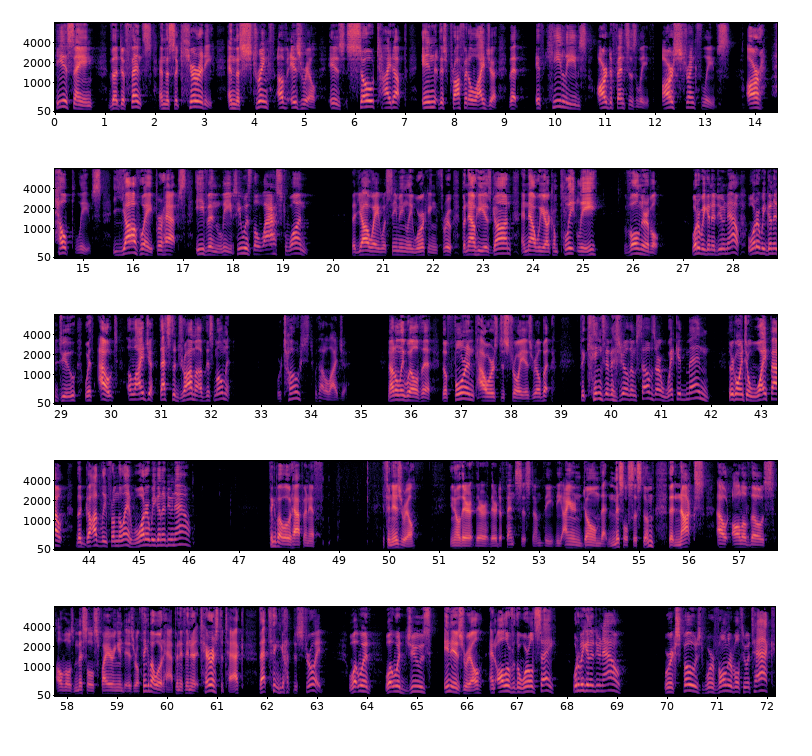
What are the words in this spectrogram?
He is saying, the defense and the security and the strength of Israel is so tied up in this prophet Elijah that if he leaves, our defenses leave, our strength leaves, our help leaves. Yahweh perhaps even leaves. He was the last one that Yahweh was seemingly working through. But now he is gone, and now we are completely vulnerable. What are we going to do now? What are we going to do without Elijah? That's the drama of this moment. We're toast without Elijah. Not only will the, the foreign powers destroy Israel, but the kings of Israel themselves are wicked men. They're going to wipe out the godly from the land. What are we going to do now? Think about what would happen if, if in Israel, you know, their, their, their defense system, the, the Iron Dome, that missile system that knocks out all of those, all those missiles firing into Israel. Think about what would happen if in a terrorist attack that thing got destroyed. What would, what would Jews in Israel and all over the world say? What are we going to do now? We're exposed, we're vulnerable to attack.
